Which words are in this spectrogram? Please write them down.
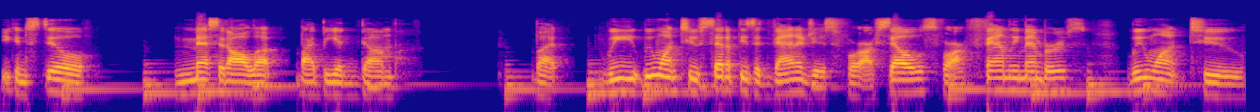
you can still mess it all up by being dumb. But we we want to set up these advantages for ourselves, for our family members. We want to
